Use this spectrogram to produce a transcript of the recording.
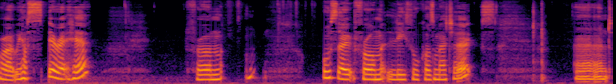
right, we have Spirit here from also from Lethal Cosmetics and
